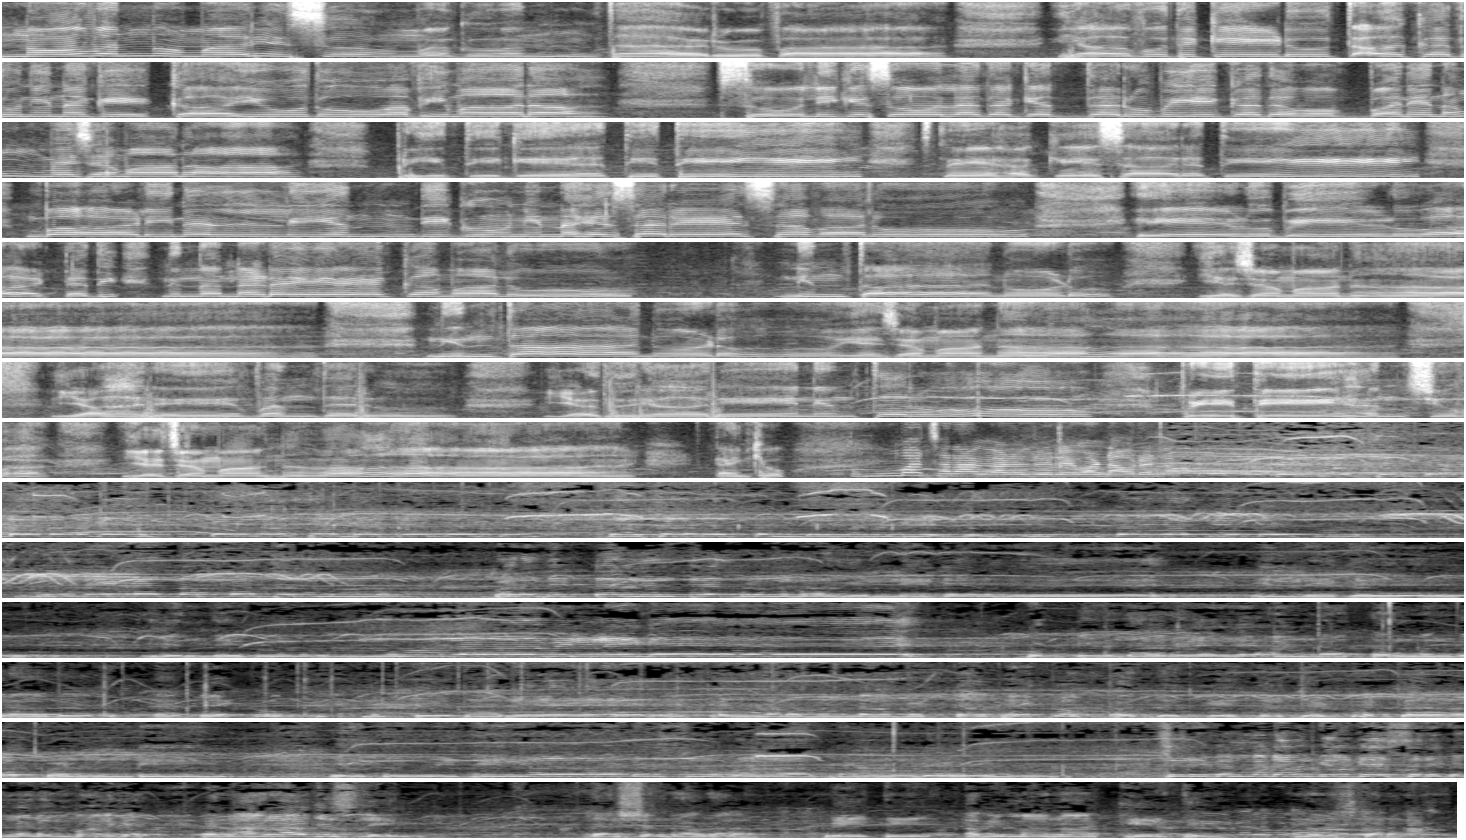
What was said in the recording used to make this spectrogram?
ನೋವನ್ನು ಮರೆಸು ಮಗುವಂತ ರೂಪ. ಯಾವುದು ಕೇಡು ತಾಕದು ನಿನಗೆ ಕಾಯುವುದು ಅಭಿಮಾನ. ಸೋಲಿಗೆ ಸೋಲದ ಗೆದ್ದರು ಬೀಗದ ಒಬ್ಬನೇ ನಮ್ಮ ಯಜಮಾನ. ಪ್ರೀತಿಗೆ ಅತಿಥಿ, ಸ್ನೇಹಕ್ಕೆ ಸಾರಥಿ, ಬಾಳಿನಲ್ಲಿ ಎಂದಿಗೂ ನಿನ್ನ ಹೆಸರೇ ಸವಾಲು. ಏಳು ಬೀಳುವ ಆಟದಿ ನಿನ್ನ ನಡೆಯೇ ಕಮಾಲು. ನಿಂತ ನೋಡು ಯಜಮಾನ, ನಿಂತ ನೋಡೋ ಯಜಮಾನ. ಯಾರೇ ಬಂದರು ಎದುರ್ಯಾರೇ ನಿಂತರೂ ಪ್ರೀತಿ ಹಂಚುವ ಯಜಮಾನ. ಥ್ಯಾಂಕ್ ಯು ತುಂಬ ಚೆನ್ನಾಗಿ ಆಡಿದ್ರು ರೇವಣ್ಣ ಅವರೇ ನಮ್ಮ ಜನ್ಮ ಬರೆದಿಟ್ಟಂತೆ ಬ್ರಹ್ಮ ಇಲ್ಲಿಗೆ ಇಲ್ಲಿಗೆ ಎಂದಿಗೂ ನಾವಿಲ್ಲಿಗೆ ಹುಟ್ಟಿದರೆ ಅಣ್ಣ ತಮ್ಮಂದ್ರಾದು ಹುಟ್ಟಬೇಕು. ಹುಟ್ಟಿದರೆ ಕನ್ನಡ ಮಣ್ಣ ಮೆಟ್ಟಬೇಕು. ಬದುಕಿದ್ದು ಜಟಕ ಬಂಡಿ, ಇದು ಇದೆಯೋಡಿಸುವ ಬಂಡಿ. ಸಿರಿಗನ್ನಡಂ ಗೆಲ್ಗೆ, ಸಿರಿಗನ್ನಡಂ ಬಾಳ್ಗೆ ರಾರಾಜಿಸ್ಲಿ ದರ್ಶನ್ ರವರ ಪ್ರೀತಿ, ಅಭಿಮಾನ, ಕೀರ್ತಿ. ನಮಸ್ಕಾರ.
